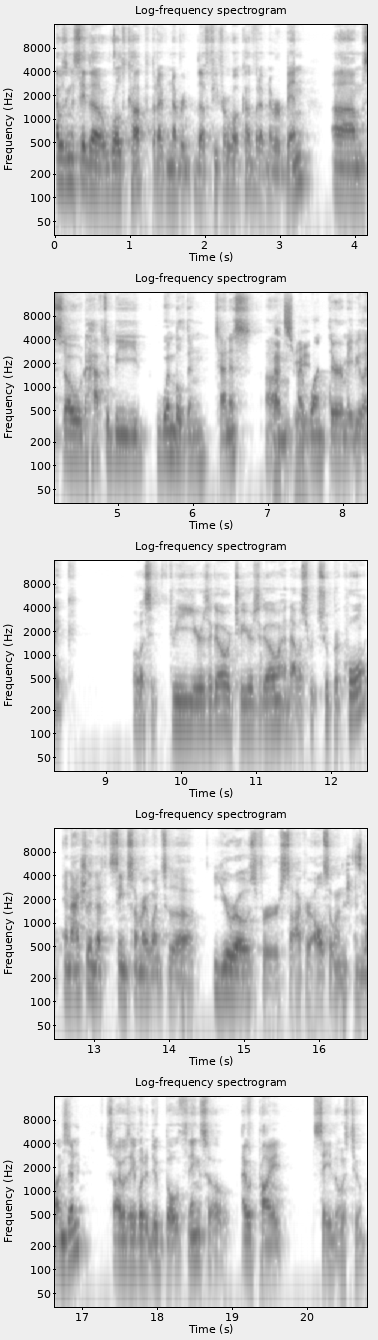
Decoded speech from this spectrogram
I was going to say the World Cup, but I've never the FIFA World Cup, but I've never been. Um, so it would have to be Wimbledon tennis. Um, I went there maybe like what was it three years ago or two years ago, and that was super cool. And actually, in that same summer, I went to the Euros for soccer, also in, in London. So I was able to do both things. So I would probably say those two.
